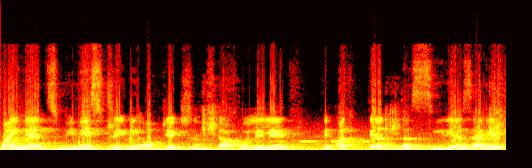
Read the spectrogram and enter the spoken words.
फायनान्स मिनिस्ट्रीनी ऑब्जेक्शन्स दाखवलेले आहेत. ते अत्यंत सिरियस आहेत.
